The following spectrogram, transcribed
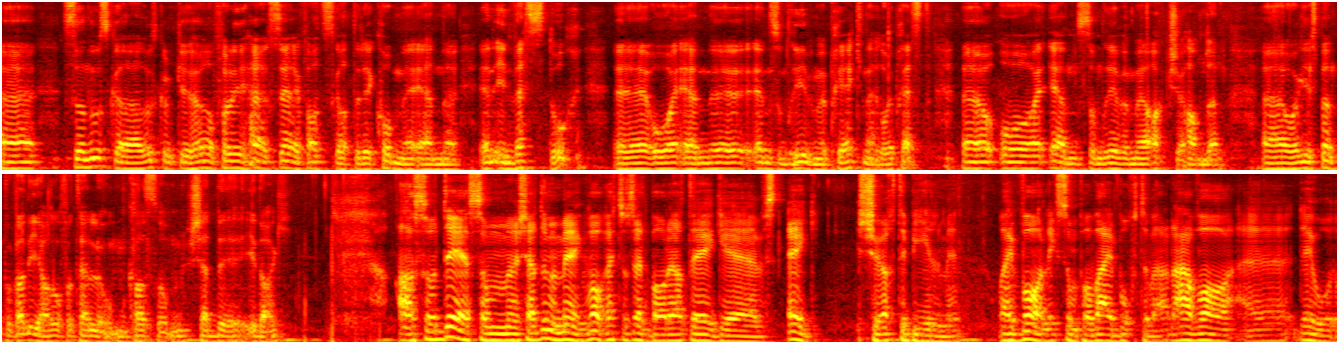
Eh, så nå skal, nå skal dere høre, for her ser jeg faktisk at det kommer en, en investor eh, og en, en som driver med prekener og er prest, eh, og en som driver med aksjehandel. Eh, og jeg er spent på hva de har å fortelle om hva som skjedde i dag. Altså, det som skjedde med meg, var rett og slett bare det at jeg, jeg kjørte bilen min. Og jeg var liksom på vei bortover. Det her var eh, Det, jo,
